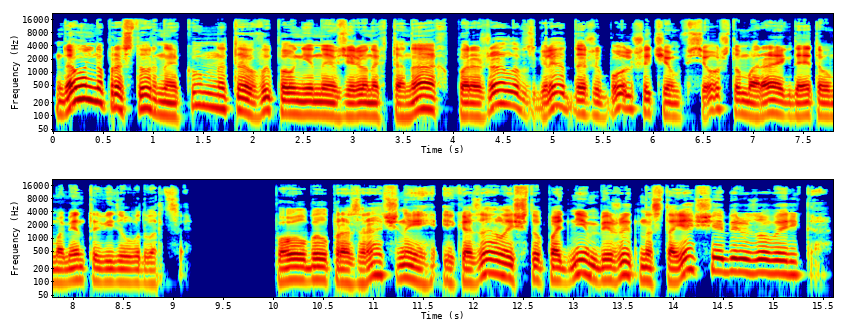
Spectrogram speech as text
Довольно просторная комната, выполненная в зеленых тонах, поражала взгляд даже больше, чем все, что Мараек до этого момента видел во дворце. Пол был прозрачный, и казалось, что под ним бежит настоящая бирюзовая река.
